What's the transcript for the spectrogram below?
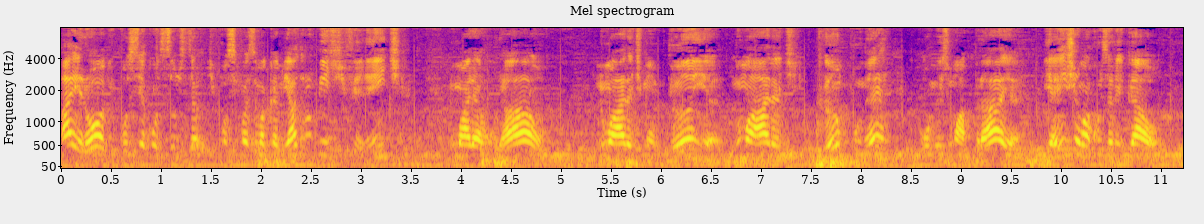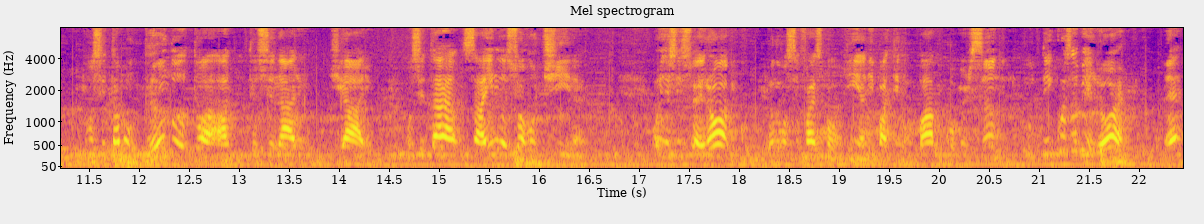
aeróbico, você a condição de, de você fazer uma caminhada num ambiente diferente, numa área rural, numa área de montanha, numa área de campo, né? Ou mesmo uma praia. E aí já é uma coisa legal, você está mudando o teu cenário diário. Você está saindo da sua rotina. O exercício aeróbico, quando você faz com alguém ali batendo papo, conversando, não tem coisa melhor, né?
